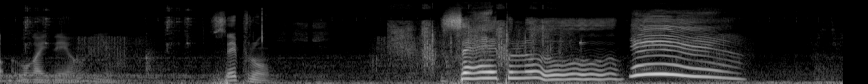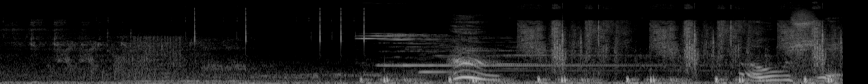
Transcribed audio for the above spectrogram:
어, 뭔가 있네요. 예. 세이프룸. 세이프룸. 예. 오우 쉣.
